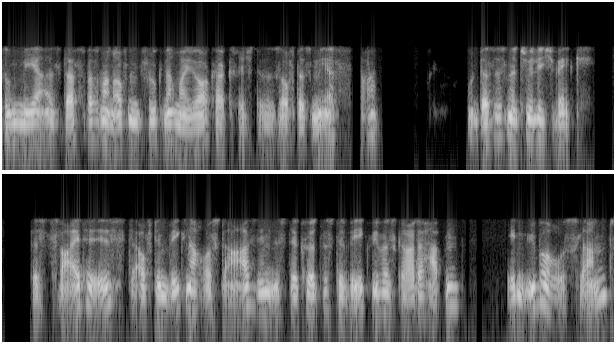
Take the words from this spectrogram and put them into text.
So mehr als das, was man auf einem Flug nach Mallorca kriegt. Das ist oft das Mehrfache. Und das ist natürlich weg. Das zweite ist, auf dem Weg nach Ostasien ist der kürzeste Weg, wie wir es gerade hatten, eben über Russland.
